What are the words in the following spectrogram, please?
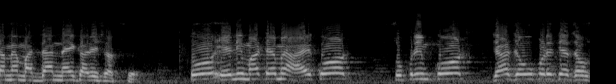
તમે મતદાન નહીં કરી શકશો. તો એની માટે અમે હાઈકોર્ટ સુપ્રીમ કોર્ટ જ્યાં જવું પડે ત્યાં જવું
